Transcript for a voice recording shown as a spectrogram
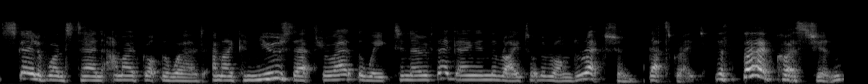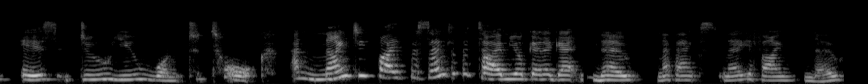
scale of one to 10, and I've got the word, and I can can use that throughout the week to know if they're going in the right or the wrong direction. That's great. The third question is Do you want to talk? And 95% of the time, you're going to get no, no thanks. No, you're fine. No.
